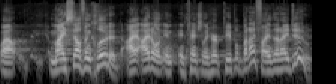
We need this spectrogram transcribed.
Well, myself included, I, I don't in, intentionally hurt people, but I find that I do.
